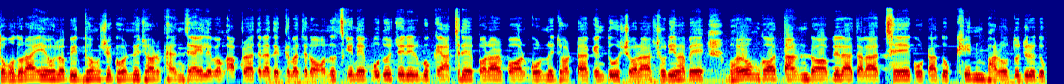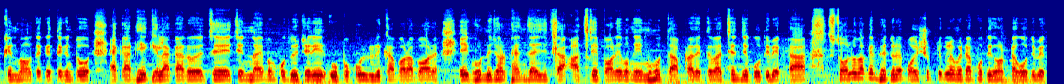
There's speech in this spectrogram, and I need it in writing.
তো বন্ধুরা, এই হলো বিধ্বংসী ঘূর্ণিঝড় ফ্যানজাইল এবং আপনারা যারা দেখতে পাচ্ছেন অন স্ক্রিনে পুদুচেরির বুকে আছড়ে পড়ার পর ঘূর্ণিঝড়টা কিন্তু সরাসরিভাবে ভয়ঙ্কর তাণ্ডব লীলা চালাচ্ছে। গোটা দক্ষিণ ভারত জুড়ে দক্ষিণ ভারতের ক্ষেত্রে কিন্তু একাধিক এলাকা রয়েছে, চেন্নাই এবং পুদুচেরির উপকূল রেখা বরাবর এই ঘূর্ণিঝড় ফ্যানজাইলটা আছড়ে পড়ে এবং এই মুহূর্তে আপনারা দেখতে পাচ্ছেন যে গতিবেগটা স্থলভাগের ভেতরে পঁয়ষট্টি কিলোমিটার প্রতি ঘণ্টা গতিবেগ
